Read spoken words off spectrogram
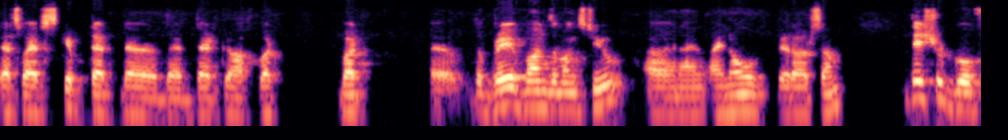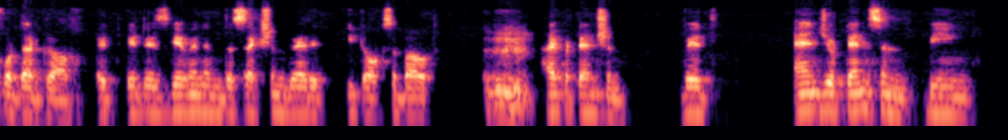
That's why I've skipped that that that graph. But but uh, the brave ones amongst you, uh, and I, I, know there are some, they should go for that graph. It, it is given in the section where it, he talks about hypertension with angiotensin being uh,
